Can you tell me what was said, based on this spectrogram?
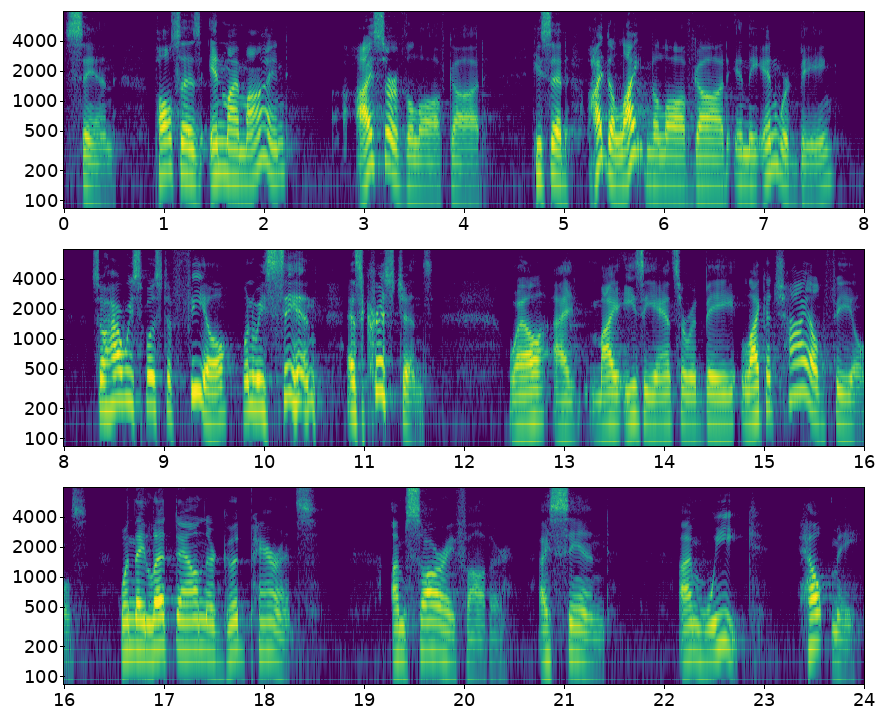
sin. Paul says, In my mind, I serve the law of God. He said, I delight in the law of God in the inward being. So, how are we supposed to feel when we sin as Christians? Well, I, my easy answer would be like a child feels when they let down their good parents. I'm sorry, Father. I sinned. I'm weak. Help me.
